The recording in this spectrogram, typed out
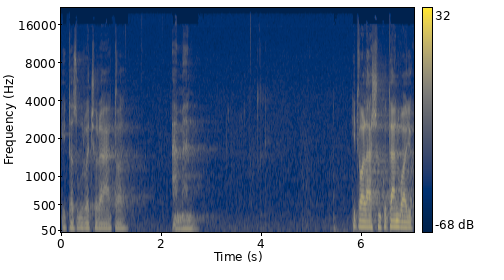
itt az úrvacsora által. Amen. Hitvallásunk után valljuk,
